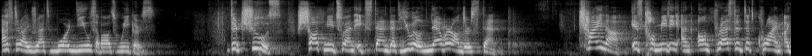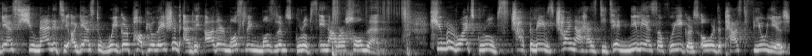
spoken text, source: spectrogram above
after I read more news about Uyghurs. The truth shocked me to an extent that you will never understand. China is committing an unprecedented crime against humanity, against the Uyghur population and the other Muslim Muslims groups in our homeland. Human rights groups ch- China has detained millions of Uyghurs over the past few years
